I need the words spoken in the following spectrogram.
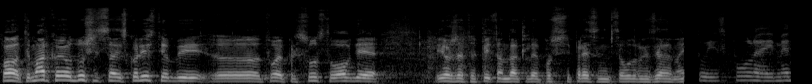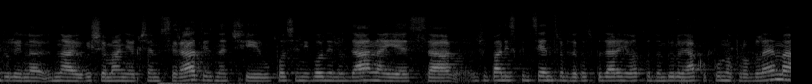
Hvala ti Marko. Evo Dušica, iskoristio bi e, tvoje prisustvo ovdje još da te pitam, dakle, pošto si predsjednica udruge Zelena tu iz Pule i Medulina znaju više manje o čem se radi. Znači u posljednjih godinu dana je sa Županijskim centrom za gospodarenje otpadom bilo jako puno problema.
